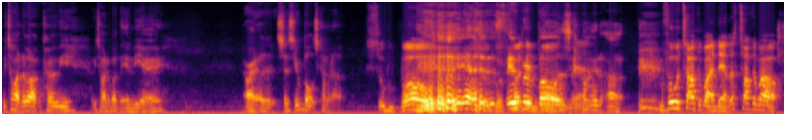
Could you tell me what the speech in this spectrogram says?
we talked about Kobe. We talked about the NBA. All right, uh, so Super Bowl's coming up. Super Bowl. yeah, Super the Super Bowl Bowl, is man. coming up. Before we talk about that, let's talk about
